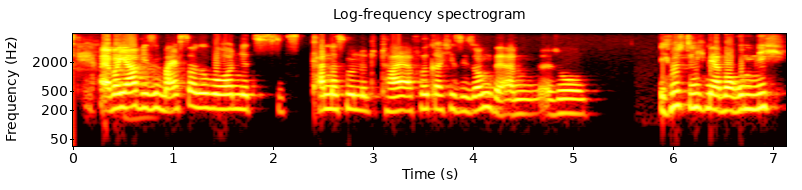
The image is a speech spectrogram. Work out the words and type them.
Aber ja, wir sind Meister geworden. Jetzt, jetzt kann das nur eine total erfolgreiche Saison werden. Also ich wüsste nicht mehr, warum nicht.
